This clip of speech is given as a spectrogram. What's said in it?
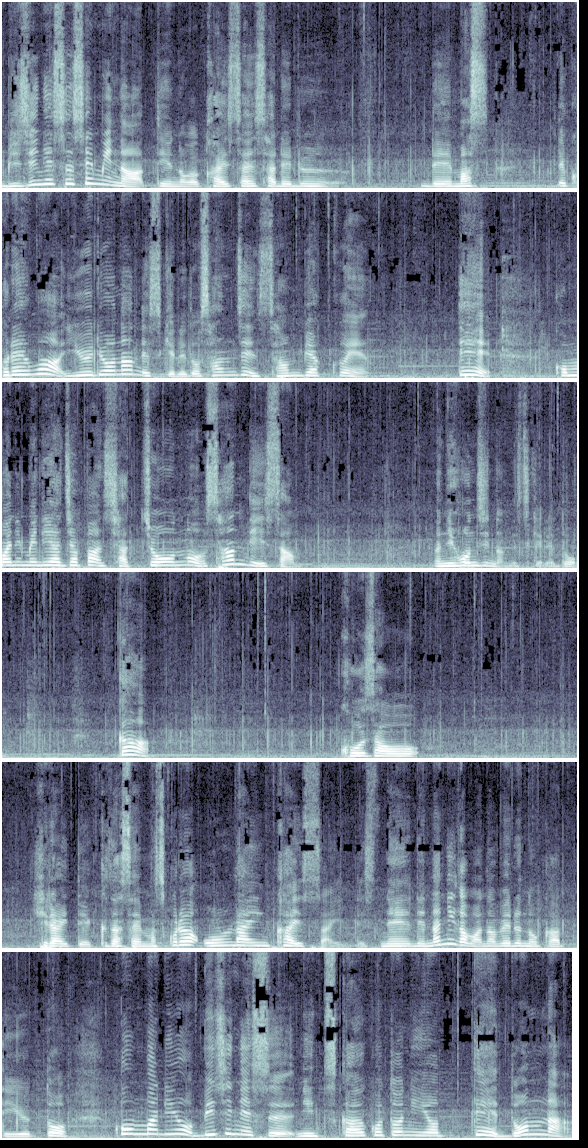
ビジネスセミナーっていうのが開催されるれます。でこれは有料なんですけれど3300円。でこんまりメディアジャパン社長のサンディさん日本人なんですけれどが講座を開いてくださいます。これはオンライン開催ですね。で何が学べるのかっていうとこんまりをビジネスに使うことによってどんな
